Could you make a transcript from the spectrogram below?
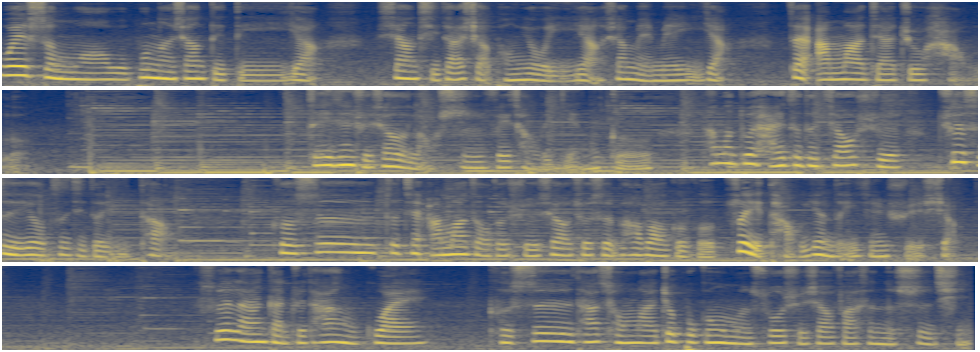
为什么我不能像弟弟一样，像其他小朋友一样，像妹妹一样，在阿妈家就好了？这一间学校的老师非常的严格，他们对孩子的教学确实也有自己的一套。可是这间阿妈找的学校却是泡泡哥哥最讨厌的一间学校。虽然感觉他很乖，可是他从来就不跟我们说学校发生的事情。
